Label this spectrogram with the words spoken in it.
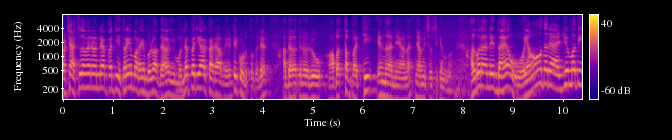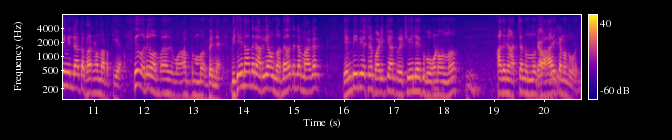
പക്ഷേ അച്യുതമേനോനെ പറ്റി ഇത്രയും പറയുമ്പോഴും അദ്ദേഹം ഈ മുല്ലപ്പെരിയാർ കരാർ നീട്ടിക്കൊടുത്തതിൽ അദ്ദേഹത്തിനൊരു അബദ്ധം പറ്റി എന്ന് തന്നെയാണ് ഞാൻ വിശ്വസിക്കുന്നത്. അതുപോലെ തന്നെ ഇദ്ദേഹം യാതൊരു അഴിമതിയുമില്ലാത്ത ഭരണം നടത്തിയ ഇത് ഒരു പിന്നെ വിജയനാഥൻ അറിയാവുന്ന അദ്ദേഹത്തിന്റെ മകൻ എം ബി ബി എസിന് പഠിക്കാൻ റഷ്യയിലേക്ക് പോകണമെന്ന് അതിന് അച്ഛൻ ഒന്ന് സഹായിക്കണം എന്ന് പറഞ്ഞു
